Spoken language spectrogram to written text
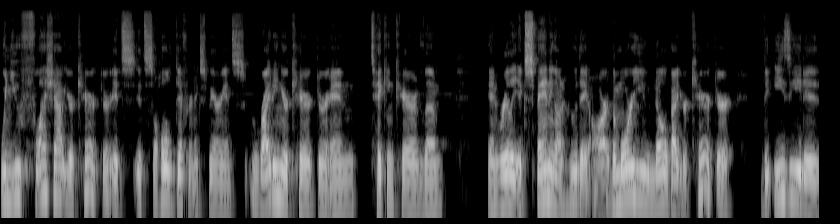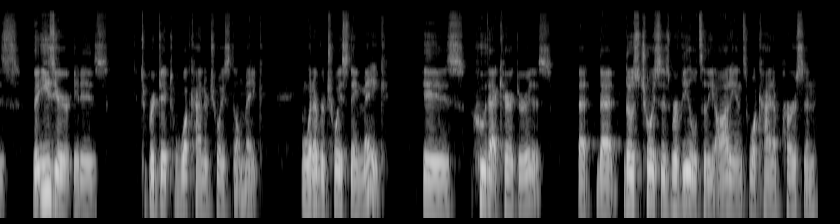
when you flesh out your character, it's it's a whole different experience. Writing your character and taking care of them and really expanding on who they are. The more you know about your character, the easy it is, the easier it is to predict what kind of choice they'll make. And whatever choice they make is who that character is that that those choices reveal to the audience what kind of person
